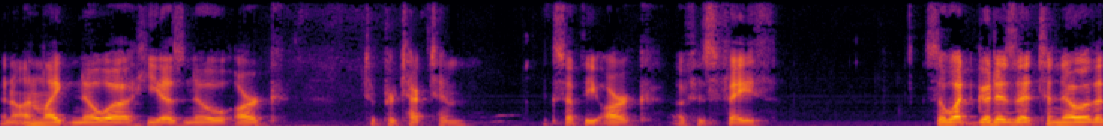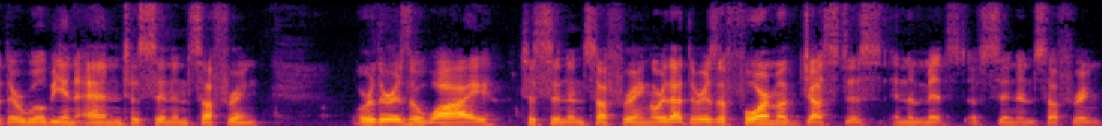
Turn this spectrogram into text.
And unlike Noah, he has no ark to protect him except the ark of his faith. So, what good is it to know that there will be an end to sin and suffering, or there is a why to sin and suffering, or that there is a form of justice in the midst of sin and suffering?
